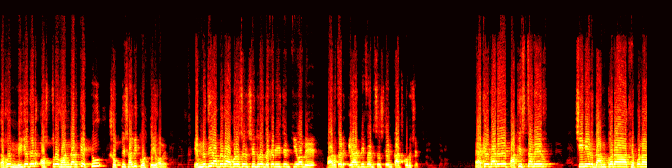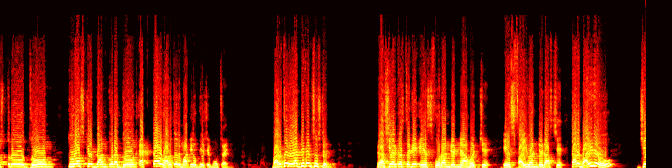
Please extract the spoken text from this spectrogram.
তখন নিজেদের অস্ত্র ভান্ডারকে একটু শক্তিশালী করতেই হবে। এমনিতেই আপনারা অপারেশন সিঁদুরে দেখে নিয়েছেন কীভাবে ভারতের এয়ার ডিফেন্স সিস্টেম কাজ করেছে। একেবারে পাকিস্তানের চীনের দান করা ক্ষেপণাস্ত্র ড্রোন তুরস্কের দান করা ড্রোন একটাও ভারতের মাটি অব্দি এসে পৌঁছায়নি। ভারতের এয়ার ডিফেন্স সিস্টেম, রাশিয়ার কাছ থেকে এস ফোর হান্ড্রেড নেওয়া হচ্ছে এস ফাইভ হান্ড্রেড আসছে। তার বাইরেও যে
